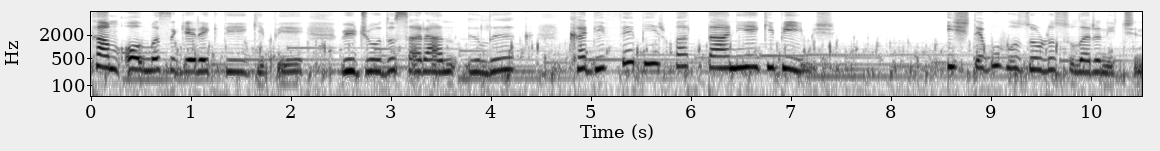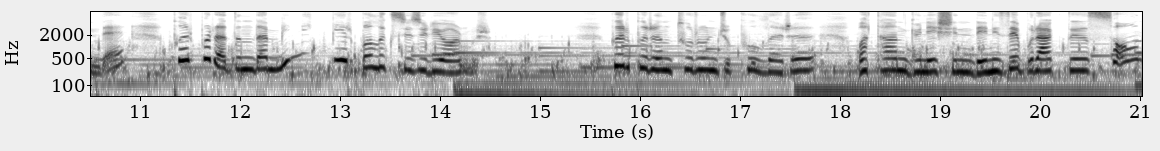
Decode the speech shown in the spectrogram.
Tam olması gerektiği gibi vücudu saran ılık, kadife bir battaniye gibiymiş. İşte bu huzurlu suların içinde Pırpır adında minik bir balık süzülüyormuş. Pırpırın turuncu pulları batan güneşin denize bıraktığı son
